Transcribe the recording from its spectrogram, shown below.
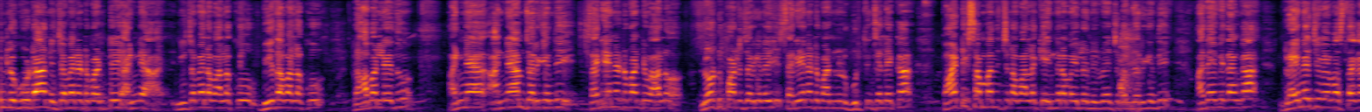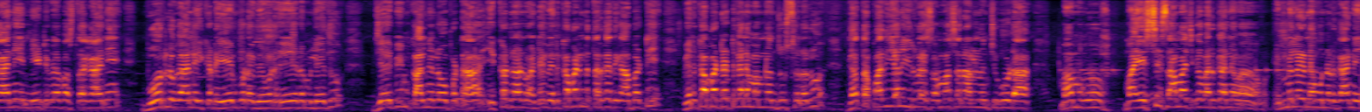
ఇండ్లు కూడా నిజమైనటువంటి అన్య నిజమైన వాళ్ళకు బీద వాళ్ళకు రావలేదు అన్యాయ అన్యాయం జరిగింది. సరి అయినటువంటి వాళ్ళు లోటుపాట్లు జరిగినాయి. సరి అయినటువంటి గుర్తించలేక పార్టీకి సంబంధించిన వాళ్ళకి ఇందిరమ్మ ఇల్లు నిర్వహించడం జరిగింది. అదేవిధంగా డ్రైనేజ్ వ్యవస్థ కానీ నీటి వ్యవస్థ కానీ బోర్లు కానీ ఇక్కడ ఏం కూడా వేయడం లేదు. జైభీం కాలనీ లోపల ఎక్కడ అంటే వెనుకబడిన తరగతి కాబట్టి వెనుకబడ్డట్టుగానే మమ్మల్ని చూస్తున్నారు. గత పదిహేను ఇరవై సంవత్సరాల నుంచి కూడా మాము మా ఎస్సీ సామాజిక వర్గాన్ని ఎమ్మెల్యేనే ఉన్నాడు కానీ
